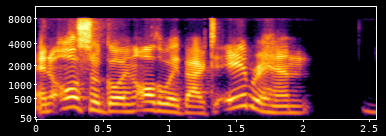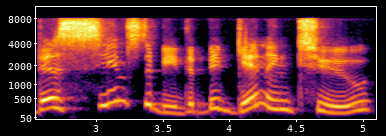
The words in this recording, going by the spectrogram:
And also, going all the way back to Abraham, this seems to be the beginning to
